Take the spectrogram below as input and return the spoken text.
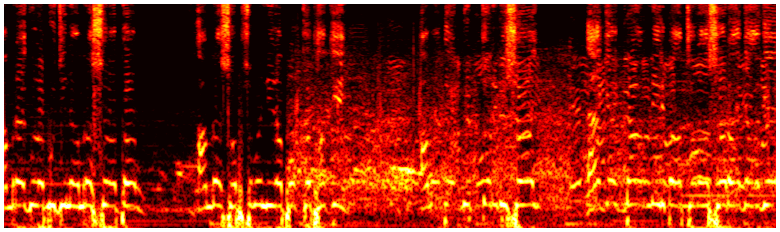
আমরা এগুলো বুঝি না আমরা সনাতন। আমরা সবসময় নিরপেক্ষ থাকি। আমাদের গুপ্তের বিষয় এক একবার নির্বাচন আসার আগে আগে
